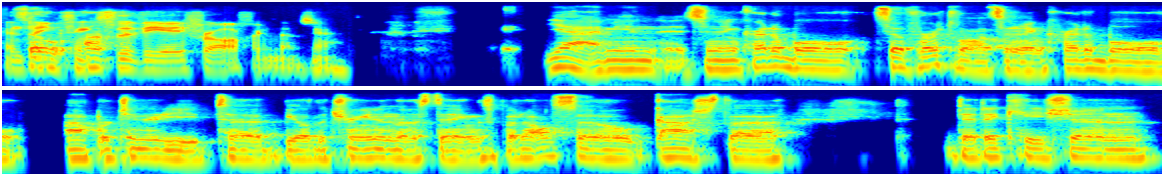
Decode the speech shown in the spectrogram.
And so, thanks, thanks uh, to the VA for offering those. Yeah. Yeah, I mean, it's an incredible. So first of all, it's an incredible opportunity to be able to train in those things, but also, gosh, the dedication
